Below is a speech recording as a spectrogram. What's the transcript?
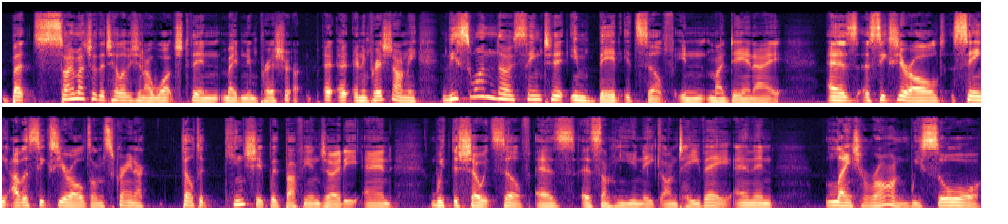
But so much of the television I watched then made an impression, an impression on me. This one though seemed to embed itself in my DNA. As a six-year-old, seeing other six-year-olds on screen, I felt a kinship with Buffy and Jody and with the show itself as as something unique on TV. And then later on, we saw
